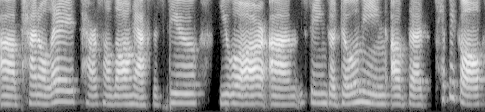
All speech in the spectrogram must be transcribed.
uh, panel A, parasternal long axis view, you are um, seeing the doming of the typical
